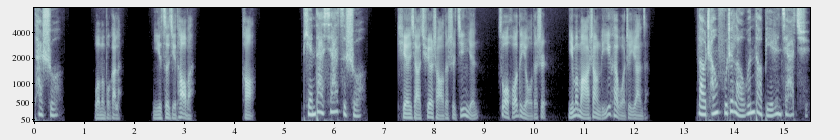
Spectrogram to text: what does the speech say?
他说：“我们不干了，你自己套吧。”好。田大瞎子说：“天下缺少的是金银，做活的有的是，你们马上离开我这院子。”老常扶着老温到别人家去。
